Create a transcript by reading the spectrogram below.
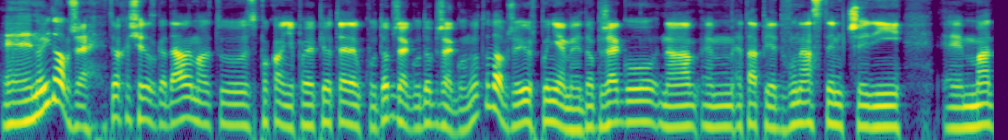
E, No i dobrze, trochę się rozgadałem, ale tu spokojnie, powiem Pioterełku, do brzegu, do brzegu. No to dobrze, już płyniemy do brzegu na etapie 12, czyli e, Ma, e,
